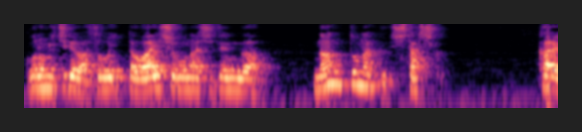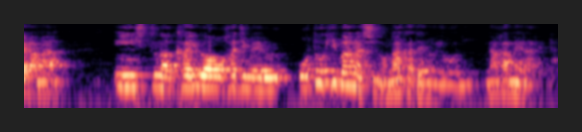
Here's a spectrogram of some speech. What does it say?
この道ではそういった歪小な自然がなんとなく親しく、彼らが陰湿な会話を始めるおとぎ話の中でのように眺められた。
